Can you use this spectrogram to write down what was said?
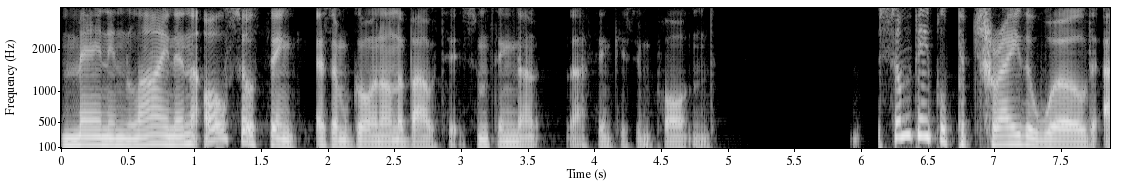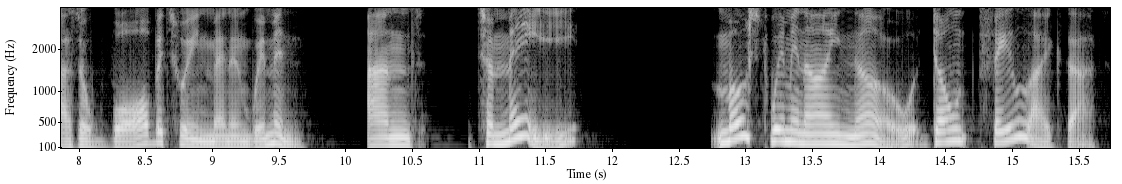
men in line. And I also think, as I'm going on about it, something that I think is important. Some people portray the world as a war between men and women. And to me, most women I know don't feel like that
